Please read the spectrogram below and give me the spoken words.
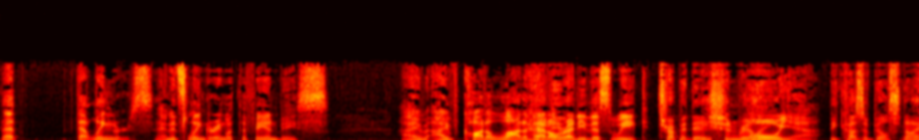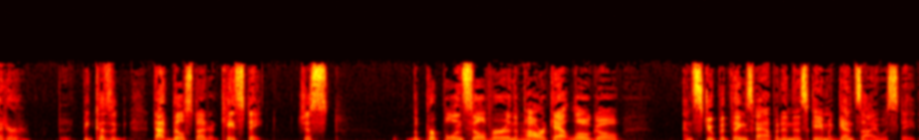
That that lingers, and it's lingering with the fan base. I've I've caught a lot of that already this week. trepidation really. Oh yeah, because of Bill Snyder. because of not Bill Snyder, K State, just the purple and silver and the Mm-hmm. Power Cat logo, and stupid things happen in this game against Iowa State.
